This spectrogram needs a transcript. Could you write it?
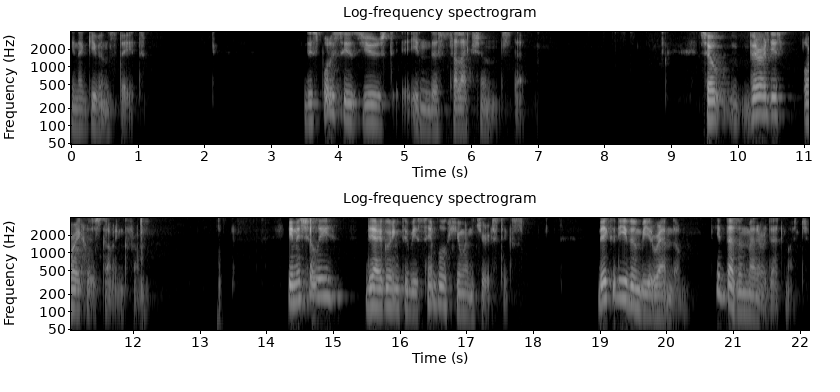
in a given state. This policy is used in the selection step. So where are these oracles coming from? Initially, they are going to be simple human heuristics. They could even be random. It doesn't matter that much.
